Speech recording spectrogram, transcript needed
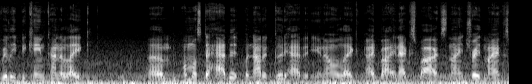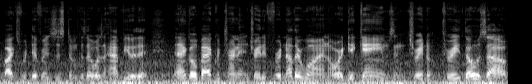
really became kind of like um, almost a habit but not a good habit you know? Like i'd buy an xbox and i'd trade my xbox for a different system because i wasn't happy with it. And i go back return it and trade it for another one or get games and trade trade those out.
